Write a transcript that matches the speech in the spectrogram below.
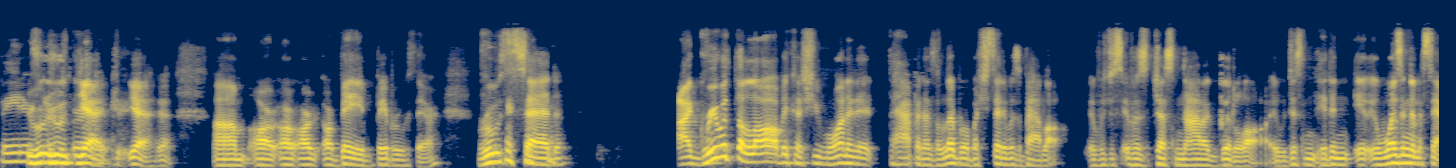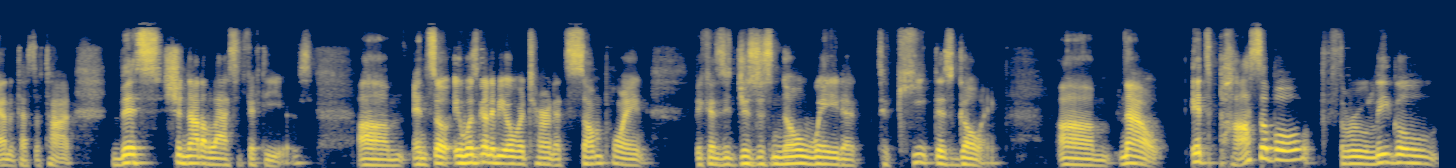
Bader. Ruth, yeah, yeah, yeah. Um, or, or or or Babe, Babe Ruth there. Ruth said, I agree with the law because she wanted it to happen as a liberal, but she said it was a bad law. It was just it was just not a good law. It was just it didn't it, it wasn't going to stand the test of time. This should not have lasted 50 years. Um, and so it was going to be overturned at some point because it just just no way to to keep this going. Um, now it's possible through legal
